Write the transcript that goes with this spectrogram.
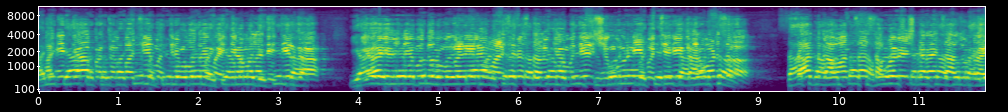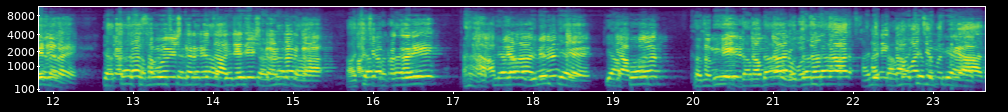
आणि त्या प्रकल्पाची मंत्री महोदय माहिती आम्हाला देतील का? या योजनेमधून उमरलेल्या माळशिरस तालुक्यामधील शिवणी बचेरी गारवाडसह सात गावांचा समावेश करायचा अजून राहिलेला आहे त्याचा समावेश करण्याचा आदेश काढणार का? अशा प्रकारे आपल्याला विनंती आहे की आपण खंबीर दमदार वजनदार आणि कामाचे मंत्री आहात.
